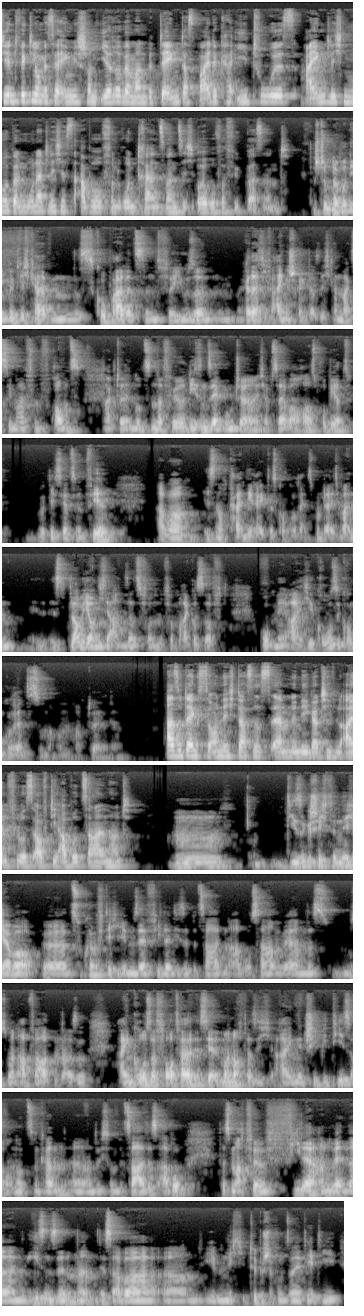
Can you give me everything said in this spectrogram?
Die Entwicklung ist ja irgendwie schon irre, wenn man bedenkt, dass beide KI-Tools eigentlich nur über ein monatliches Abo von rund 23 Euro verfügbar sind. Das stimmt, aber die Möglichkeiten des Copilots sind für User relativ eingeschränkt. Also ich kann maximal fünf Prompts aktuell nutzen dafür. Die sind sehr gut, ja. Ich habe es selber auch ausprobiert, wirklich sehr zu empfehlen, aber ist noch kein direktes Konkurrenzmodell. Ich meine, ist glaube ich auch nicht der Ansatz von, von Microsoft, OpenAI hier große Konkurrenz zu machen aktuell. Ja. Also denkst du auch nicht, dass es ähm, einen negativen Einfluss auf die Abozahlen hat? Mm, diese Geschichte nicht, aber ob äh, zukünftig eben sehr viele diese bezahlten Abos haben werden, das muss man abwarten. Also ein großer Vorteil ist ja immer noch, dass ich eigene GPTs auch nutzen kann äh, durch so ein bezahltes Abo. Das macht für viele Anwender einen Riesensinn, ne? ist aber ähm, eben nicht die typische Funktionalität, die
